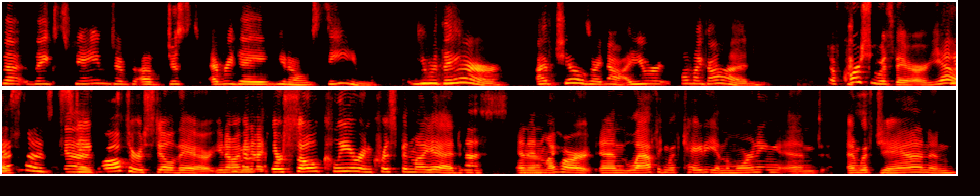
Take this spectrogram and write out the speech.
The the exchange of, of just everyday, you know, scene. You were there. I have chills right now. You were, oh my God. Of course she was there. Yes. Yes. yes. Steve Walter is still there. You know, I mean, I, they're so clear and crisp in my head Yes. and yeah. in my heart. And laughing with Katie in the morning and and with Jan and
